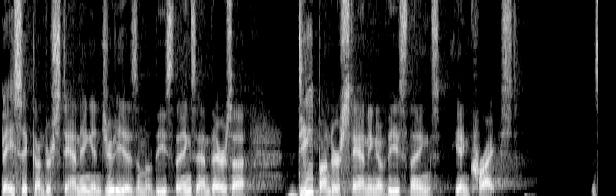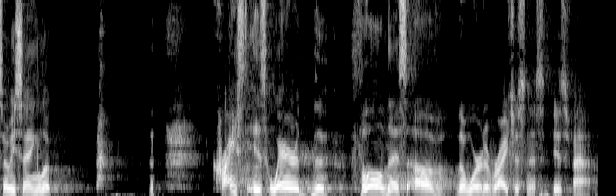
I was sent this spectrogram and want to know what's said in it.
basic understanding in Judaism of these things, and there's a deep understanding of these things in Christ. And so he's saying, look, Christ is where the fullness of the word of righteousness is found.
